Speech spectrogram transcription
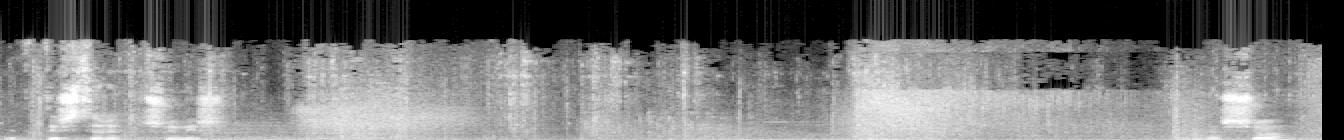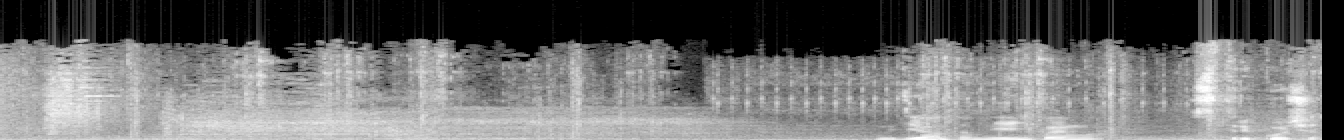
Это ты что ли шумишь? Хорошо. Где он там? Я не пойму. Стрекочет.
